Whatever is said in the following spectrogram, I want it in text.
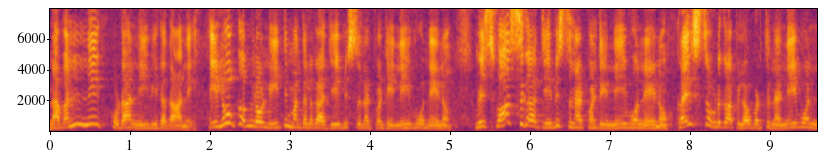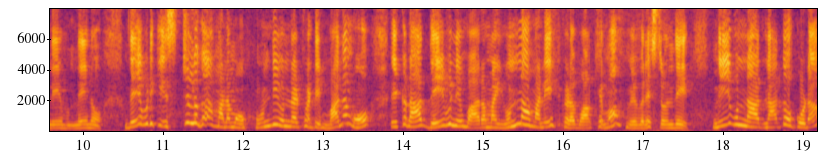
నవన్నీ కూడా నీవి కదా అని ఈ లోకంలో నీతిమంతులుగా జీవిస్తున్నటువంటి నీవు నేను. విశ్వాసగా జీవిస్తున్నటువంటి నీవు నేను. క్రైస్తవుడిగా పిలువబడుతున్న నీవు నీవు నేను. దేవుడికి ఇష్టలుగా మనము ఉండి ఉన్నటువంటి మనము ఇక్కడ దేవుని వారమై ఉన్నామని ఇక్కడ వాక్యము వివరిస్తుంది. నీవు నా నాతో కూడా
